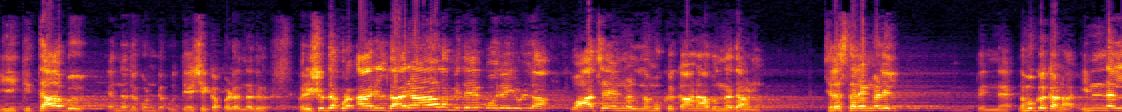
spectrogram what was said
ഈ കിതാബ് എന്നതുകൊണ്ട് ഉദ്ദേശിക്കപ്പെടുന്നത്. പരിശുദ്ധ ഖുർആാനിൽ ധാരാളം ഇതേപോലെയുള്ള വാചകങ്ങൾ നമുക്ക് കാണാവുന്നതാണ്. ചില സ്ഥലങ്ങളിൽ പിന്നെ നമുക്ക് കാണാം. ഇന്നൽ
